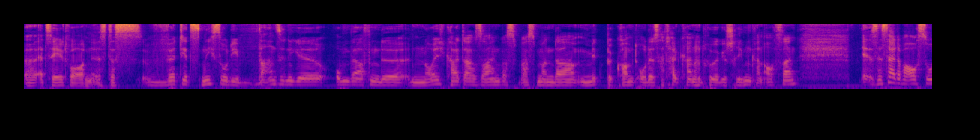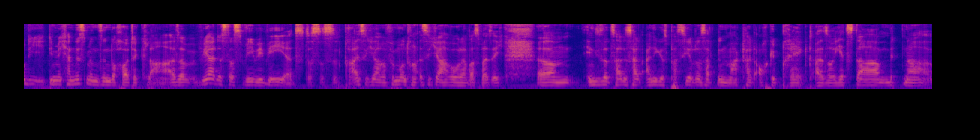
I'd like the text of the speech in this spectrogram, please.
äh, erzählt worden ist. Das wird jetzt nicht so die wahnsinnige umwerfende Neuigkeit da sein, was, was man da mitbekommt, oder es hat halt keiner drüber geschrieben, kann auch sein. Es ist halt aber auch so, die, die Mechanismen sind doch heute klar. Also wie alt ist das WWW jetzt? Das ist 30 Jahre, 35 Jahre oder was weiß ich. Ähm, in dieser Zeit ist halt einiges passiert und es hat den Markt halt auch geprägt. Also jetzt da mit einer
